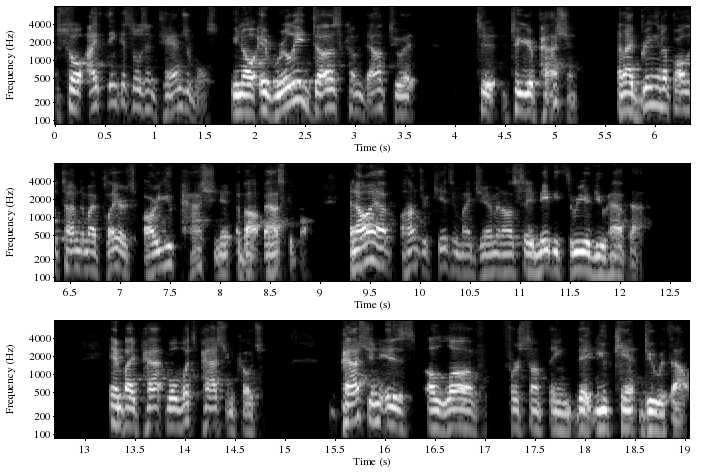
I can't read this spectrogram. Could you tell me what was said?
so I think it's those intangibles. You know, it really does come down to it, to, to your passion. And I bring it up all the time to my players. Are you passionate about basketball? And I'll have 100 kids in my gym, and I'll say maybe three of you have that. And by pat, well, what's passion, coach? Passion is a love for something that you can't do without.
